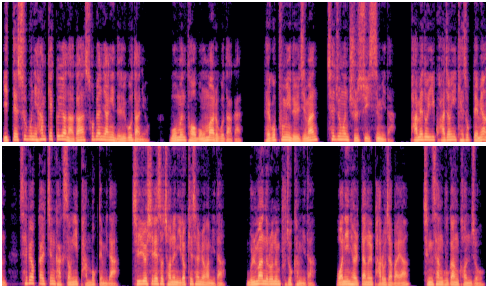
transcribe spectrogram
이때 수분이 함께 끌려나가 소변량이 늘고 다녀 몸은 더 목마르고 다가 배고픔이 늘지만 체중은 줄 수 있습니다. 밤에도 이 과정이 계속되면 새벽 갈증 각성이 반복됩니다. 진료실에서 저는 이렇게 설명합니다. 물만으로는 부족합니다. 원인 혈당을 바로잡아야 증상 구강 건조,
